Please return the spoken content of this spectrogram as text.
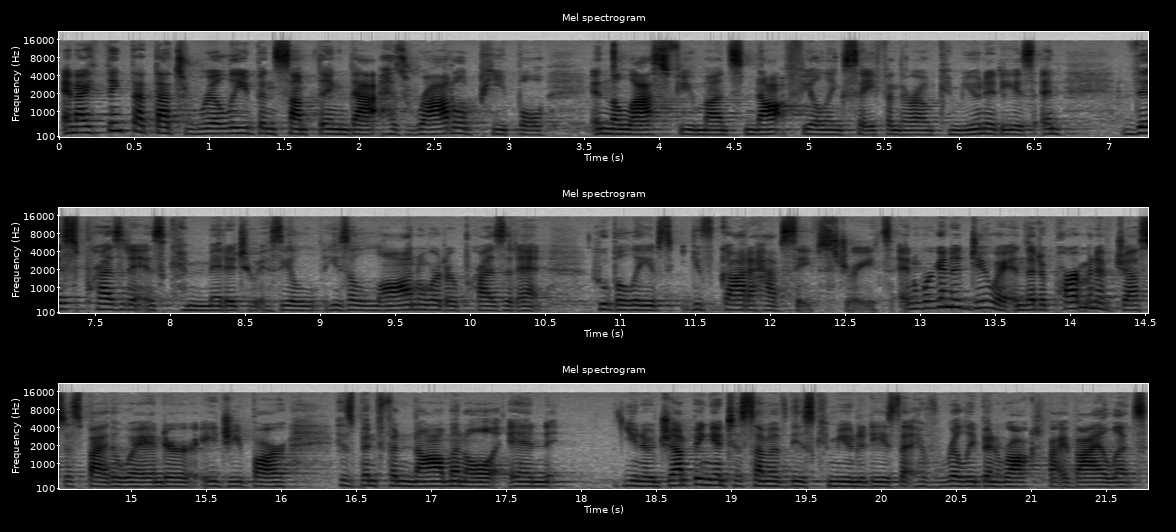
And I think that that's really been something that has rattled people in the last few months, not feeling safe in their own communities. And this president is committed to it. He's a, law and order president who believes you've got to have safe streets. And we're going to do it. And the Department of Justice, by the way, under AG Barr, has been phenomenal in you know, jumping into some of these communities that have really been rocked by violence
